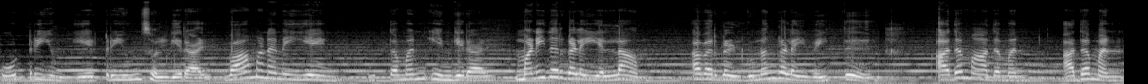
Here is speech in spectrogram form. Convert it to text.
போற்றியும் ஏற்றியும் சொல்கிறாள். வாமணனை ஏன் உத்தமன் என்கிறாள்? மனிதர்களை எல்லாம் அவர்கள் குணங்களை வைத்து அதமாதமன் அதமன்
